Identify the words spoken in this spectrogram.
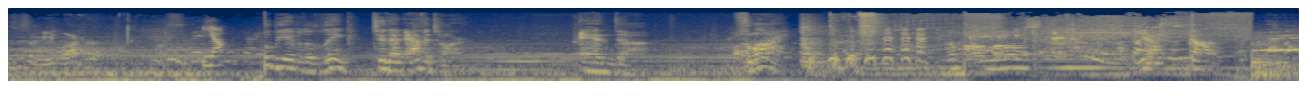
Is this a meat locker? Yep. You'll be able to link to that avatar and uh, fly. Almost. Yes, got it.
